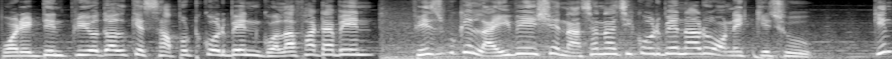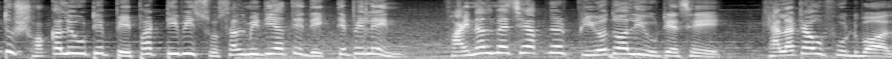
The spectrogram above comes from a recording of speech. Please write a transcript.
পরের দিন প্রিয় দলকে সাপোর্ট করবেন, গলা ফাটাবেন, ফেসবুকে লাইভে এসে নাচানাচি করবেন আরও অনেক কিছু। কিন্তু সকালে উঠে পেপার টিভি, সোশ্যাল মিডিয়াতে দেখতে পেলেন, ফাইনাল ম্যাচে আপনার প্রিয় দলই উঠেছে, খেলাটাও ফুটবল।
